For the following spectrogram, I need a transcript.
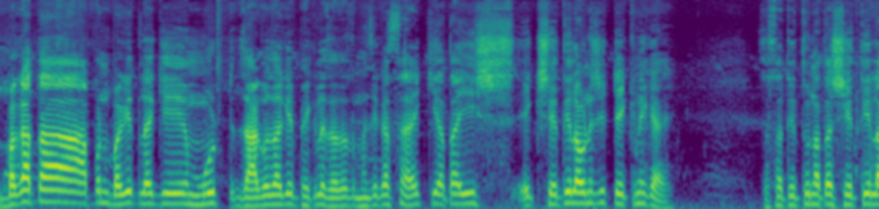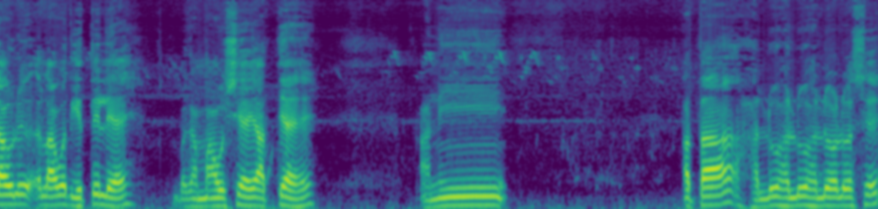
बघा आता आपण बघितलं की मूठ जागोजागी फेकले जातात. म्हणजे कसं आहे की आता ही एक शेती लावण्याची टेक्निक आहे. जसं तिथून आता शेती लावली लावत घेतलेली आहे. बघा मावशी आहे आत्या आहे. आणि आता हलू हलू हलू हलू असे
